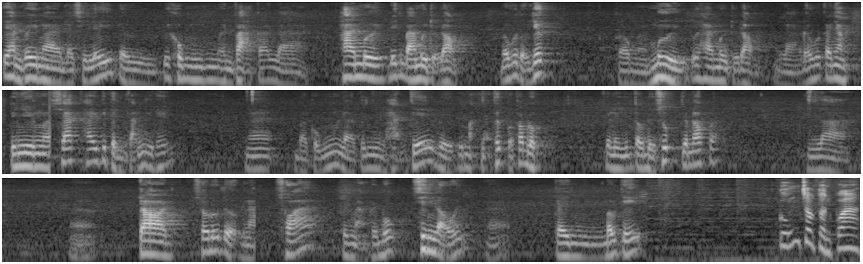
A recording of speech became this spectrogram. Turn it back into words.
Cái hành vi này là xử lý từ cái khung hình phạt là 20 đến 30 triệu đồng đối với tổ chức, còn 10 với 20 triệu đồng là đối với cá nhân. Tuy nhiên ờ, sát thấy cái tình cảnh như thế và cũng là cái như là hạn chế về cái mặt nhận thức và pháp luật cho nên chúng tôi đề xuất giám đốc là ờ, cho số đối tượng là xóa trên mạng Facebook xin lỗi ờ, trên báo chí cũng trong tuần qua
